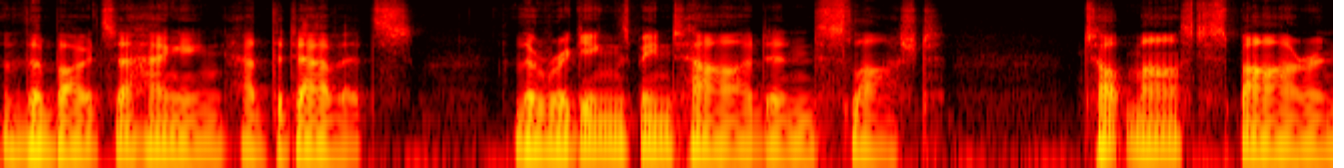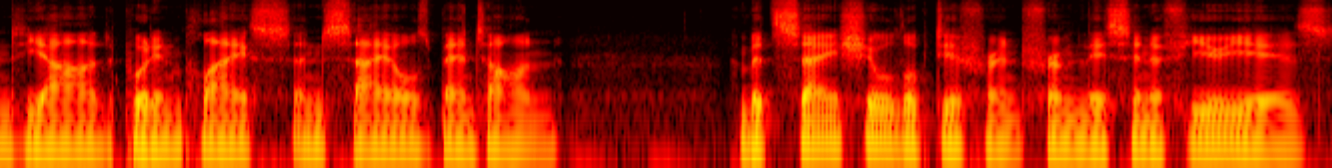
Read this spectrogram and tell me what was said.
The boats are hanging at the davits. The rigging's been tarred and slushed. Topmast spar and yard put in place and sails bent on. But say she'll look different from this in a few years,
